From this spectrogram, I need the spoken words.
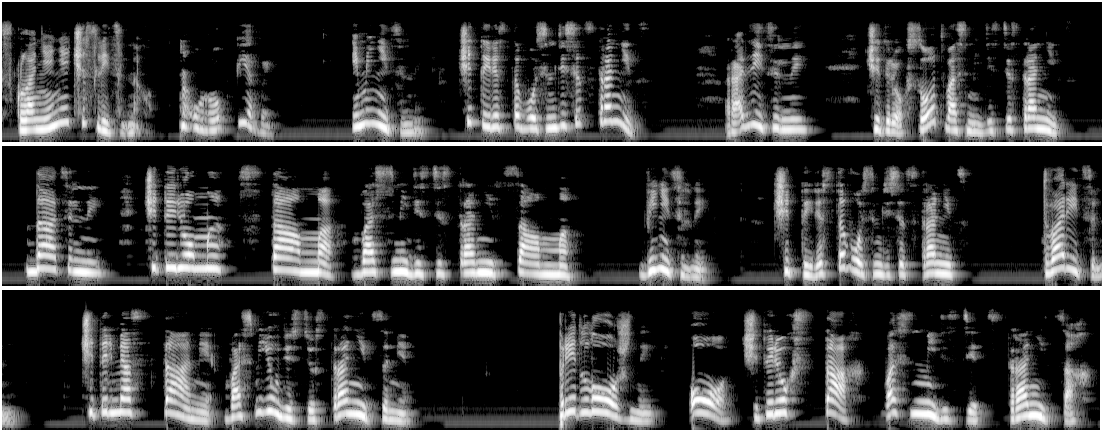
Склонение числительных. Урок первый. Именительный. 480 страниц. Родительный. 480 страниц. Дательный. 480 страницам. Винительный. 480 страниц. Творительный. 480 страницами. Предложный о 480 страницах.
